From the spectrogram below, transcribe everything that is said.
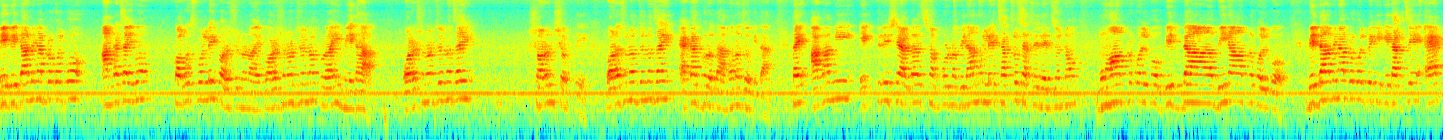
এই বিদ্যা বিনা প্রকল্প আমরা চাইব কবচ পড়লেই পড়াশুনো নয়, পড়াশোনার জন্য প্রায় মেধা। পড়াশোনার জন্য চাই স্মরণ শক্তি পড়াশোনার জন্য চাই একাগ্রতা, মনোযোগিতা। তাই আগামী একত্রিশে আগস্ট সম্পূর্ণ বিনামূল্যে ছাত্রছাত্রীদের জন্য মহাপ্রকল্প বিদ্যা বিনা প্রকল্প। বিদ্যা বিনা প্রকল্পে কি কি থাকছে? এক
